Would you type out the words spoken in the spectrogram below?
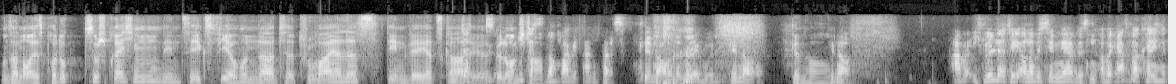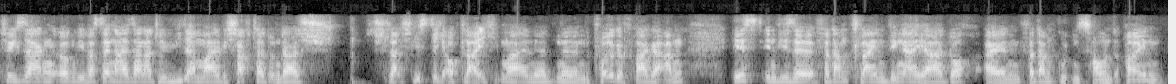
unser neues Produkt zu sprechen, den CX400 True Wireless, den wir jetzt gerade dass, gelauncht dass haben. Du nochmal genannt hast. Genau, das ist sehr gut. Genau. Genau. Genau. Aber ich will natürlich auch noch ein bisschen mehr wissen. Aber erstmal kann ich natürlich sagen, irgendwie, was Sennheiser natürlich wieder mal geschafft hat, und da sch schließt sich auch gleich mal eine, eine Folgefrage an, ist in diese verdammt kleinen Dinger ja doch einen verdammt guten Sound rein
